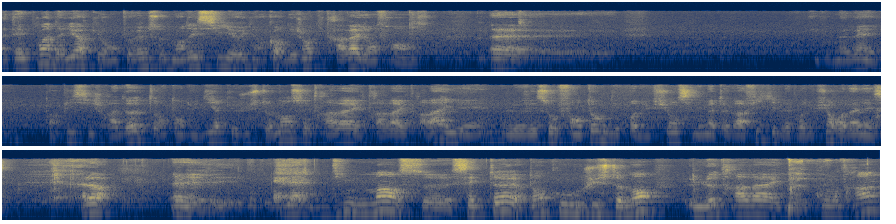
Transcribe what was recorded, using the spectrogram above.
à tel point d'ailleurs qu'on peut même se demander s'il y a encore des gens qui travaillent en France m'avez, tant pis si je radote, entendu dire que justement ce travail, travail, travail est le vaisseau fantôme des productions cinématographiques et de la production romanesque. Alors, euh, il y a d'immenses secteurs donc, où justement le travail contraint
